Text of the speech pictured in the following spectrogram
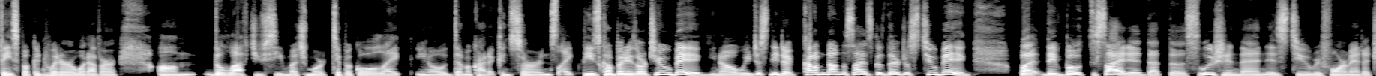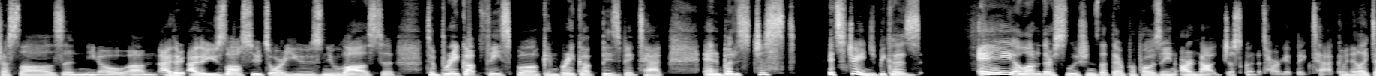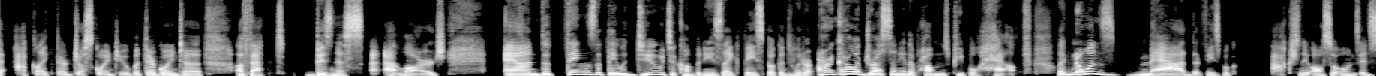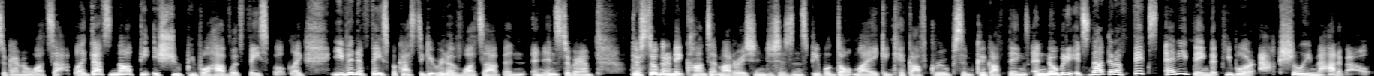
Facebook and Twitter or whatever. Um, the left, you see much more typical, like you know, democratic concerns, like these companies are too big. You know, we just need to cut them down to size because they're just too big. But they've both decided that the solution then is to reform antitrust laws and you know um, either either use lawsuits or use new laws to to break up Facebook and break up biz big big tech. And, but it's just, it's strange because a, a lot of their solutions that they're proposing are not just going to target big tech. I mean, they like to act like they're just going to, but they're going to affect business at large. And the things that they would do to companies like Facebook and Twitter aren't going to address any of the problems people have. Like, no one's mad that Facebook actually also owns Instagram and WhatsApp. Like that's not the issue people have with Facebook. Like even if Facebook has to get rid of WhatsApp and, and Instagram, they're still going to make content moderation decisions people don't like and kick off groups and kick off things. And nobody, it's not going to fix anything that people are actually mad about.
